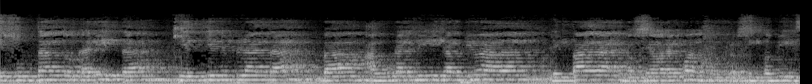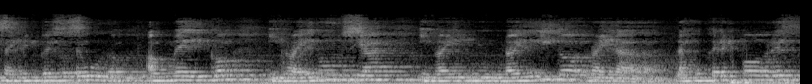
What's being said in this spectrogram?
es un tanto careta, quien tiene plata va a una clínica privada, le paga, no sé ahora cuánto, pero 5 mil, 6 mil pesos seguro a un médico y no hay denuncia y no hay, no hay delito, no hay nada. Las mujeres pobres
